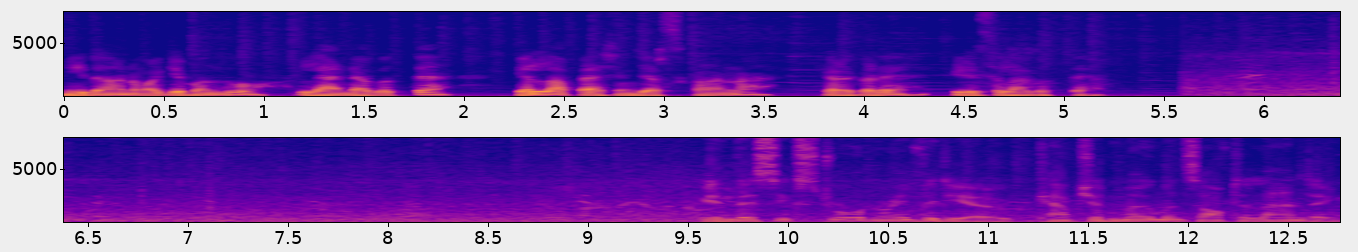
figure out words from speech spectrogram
ನಿಧಾನವಾಗಿ ಬಂದು ಲ್ಯಾಂಡ್ ಆಗುತ್ತೆ ಎಲ್ಲ ಪ್ಯಾಸೆಂಜರ್ಸ್ಗಳನ್ನು ಕೆಳಗಡೆ ಇಳಿಸಲಾಗುತ್ತೆ In this extraordinary video, captured moments after landing,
